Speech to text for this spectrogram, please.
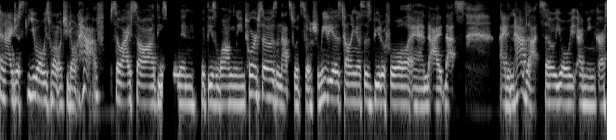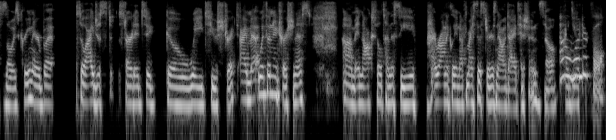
and I just, you always want what you don't have. So I saw these women with these long, lean torsos, and that's what social media is telling us is beautiful. And I, that's, I didn't have that. So you always, I mean, grass is always greener, but so I just started to go way too strict. I met with a nutritionist um, in Knoxville, Tennessee. Ironically enough, my sister is now a dietitian. So, oh, wonderful.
